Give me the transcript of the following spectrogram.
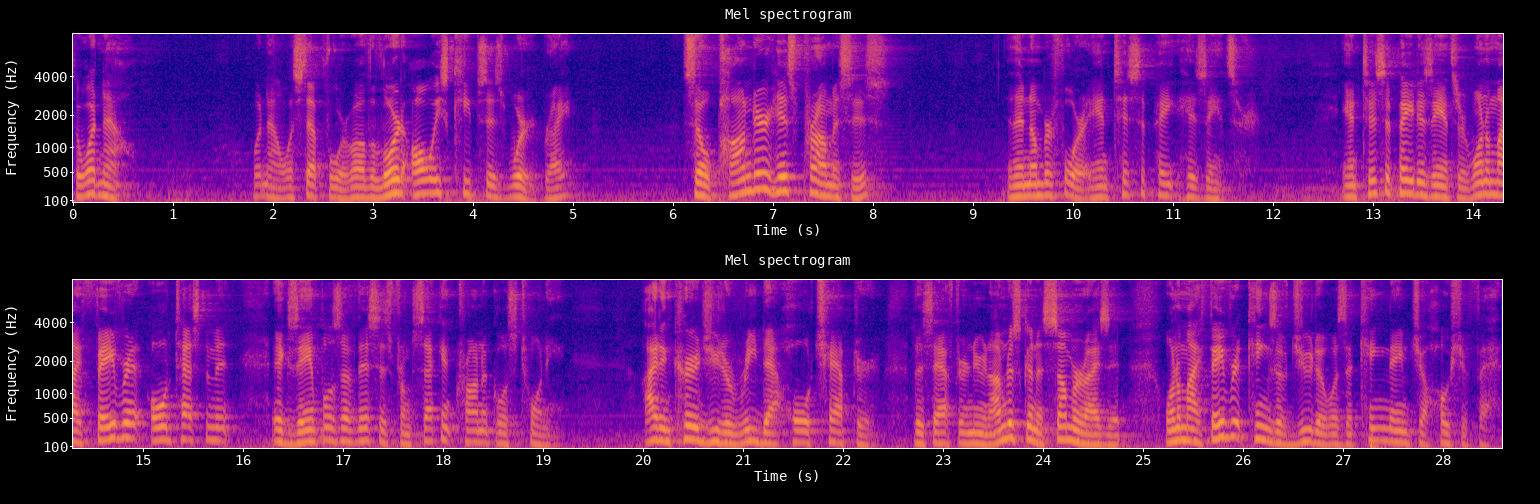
So, what now? What now? What's step four? Well, the Lord always keeps His word, right? So, ponder His promises. And then, number four, anticipate His answer. Anticipate His answer. One of my favorite Old Testament examples of this is from Second Chronicles 20. I'd encourage you to read that whole chapter this afternoon. I'm just going to summarize it. One of my favorite kings of Judah was a king named Jehoshaphat.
